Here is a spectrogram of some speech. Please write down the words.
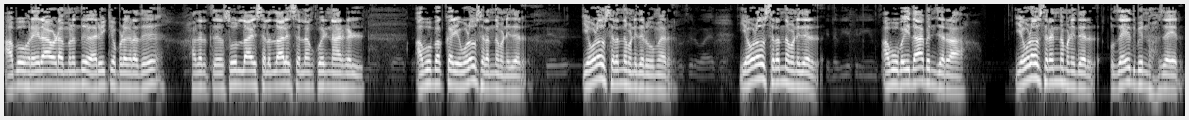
அபு ஹுரைராவிடமிருந்து அறிவிக்கப்படுகிறது. அதற்கு சூல்லாய் சல்லா அலி செல்லம் கூறினார்கள் அபுபக்கர் எவ்வளவு சிறந்த மனிதர்? எவ்வளவு சிறந்த மனிதர் உமர்? எவ்வளவு சிறந்த மனிதர்? அபு பைதா பின் ஜர்ரா. எவ்வளவு சிறந்த மனிதர்? உசைத் பின் ஹுசைர்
